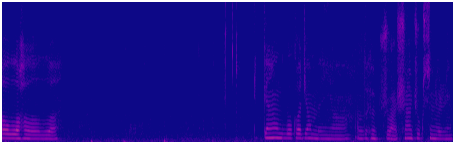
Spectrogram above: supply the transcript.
Allah Allah. Dükkana bakacağım ben ya. Allah'ım şu an, şu an çok sinirliyim.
